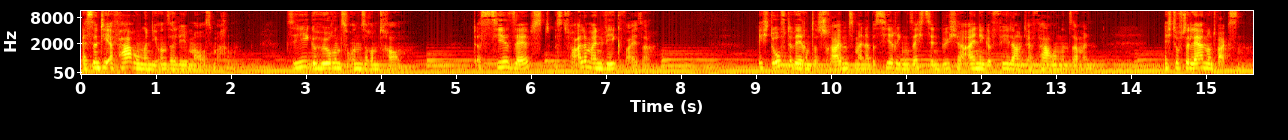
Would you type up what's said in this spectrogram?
Es sind die Erfahrungen, die unser Leben ausmachen. Sie gehören zu unserem Traum. Das Ziel selbst ist vor allem ein Wegweiser. Ich durfte während des Schreibens meiner bisherigen 16 Bücher einige Fehler und Erfahrungen sammeln. Ich durfte lernen und wachsen.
